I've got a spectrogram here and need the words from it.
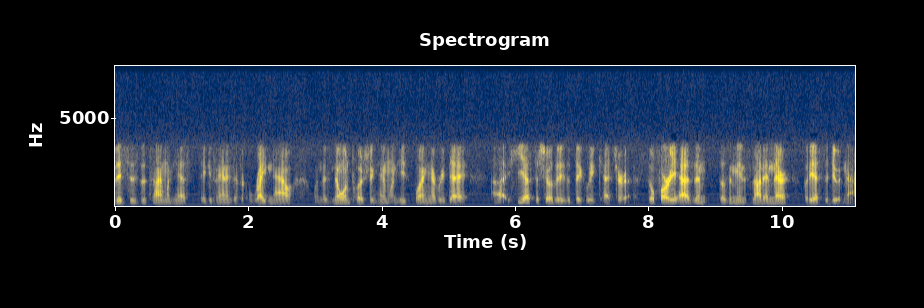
this is the time when he has to take advantage of it right now, when there's no one pushing him, when he's playing every day. Uh, he has to show that he's a big league catcher. So far, he hasn't. Doesn't mean it's not in there, but he has to do it now.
